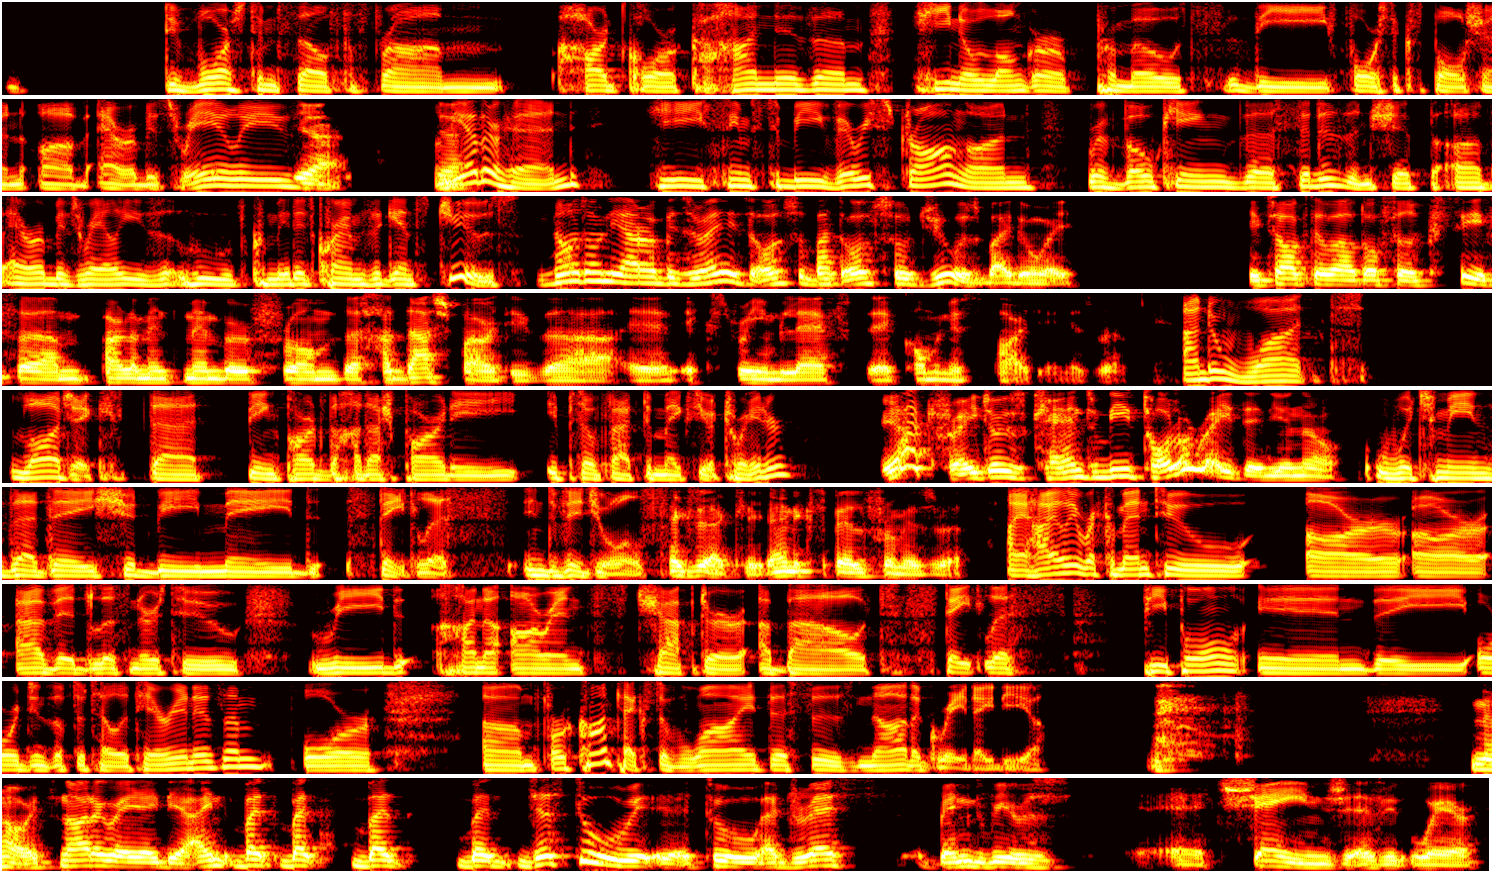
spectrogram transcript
divorced himself from hardcore Kahanism. He no longer promotes the forced expulsion of Arab Israelis. Yeah. On the other hand, he seems to be very strong on revoking the citizenship of Arab Israelis who've committed crimes against Jews. not only Arab Israelis, also but also Jews. By the way, he talked about Ofer Cassif, a parliament member from the Hadash party, the uh, extreme left uh, communist party in Israel. Under what logic that being part of the Hadash party ipso facto makes you a traitor? Yeah, traitors can't be tolerated, you know. Which means that they should be made stateless individuals. Exactly, and expelled from Israel. I highly recommend to our our avid listeners to read Hannah Arendt's chapter about stateless people in the origins of totalitarianism for um, for context of why this is not a great idea. No, it's not a great idea. I, but but but but just to to address Ben Gvir's uh, change, as it were,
